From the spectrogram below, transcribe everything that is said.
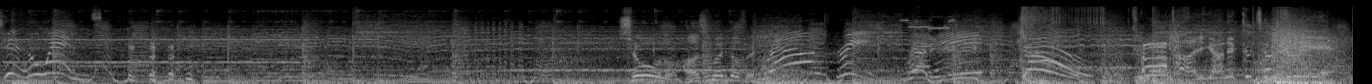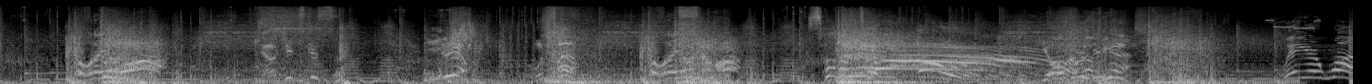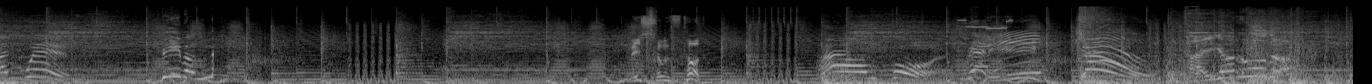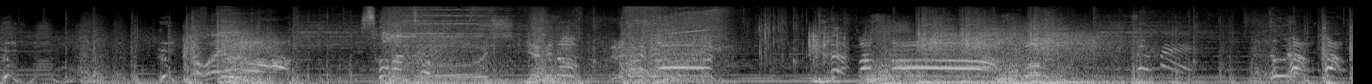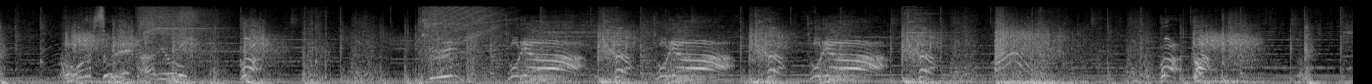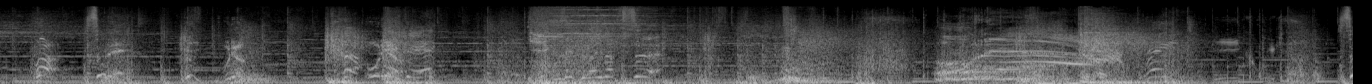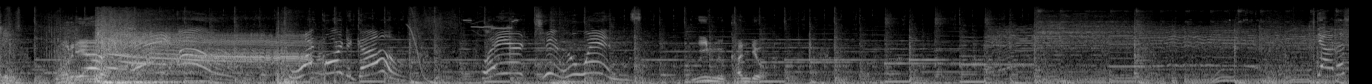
two wins! Round three! Ready? Go! Tiganic Tiganic! Jacket's good! What's up? You're a beat! Player one wins! Viva! ミッションスタートラウンド4レディーゴータイガーローーよし行くぞウルトラクロバットボムスーパーオールアリオ完了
